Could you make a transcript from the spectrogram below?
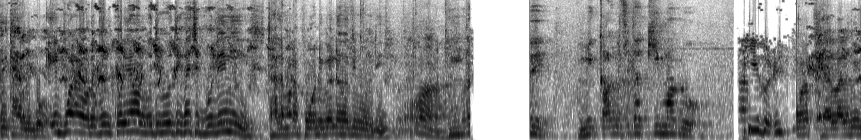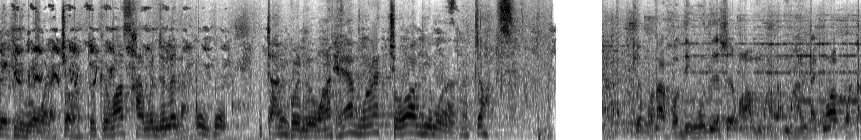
মেকআপ বড় ওরকম করে আমার হতি বৌদির কাছে বলিনি। তাহলে আমরা পড়বে না হতি বৌদি। তোমরা আমি কালো জুতা কি মারবো আমরা ফেলা লাগবে মেখে দেবো মানে চ তোকে আমার সার্বের জন্য চান করে দেবো মানে হ্যাঁ মোরা চ আগে মোরা চ কে হদি বদি এসে মারা মারা- মালটাকে মারা ফোটা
